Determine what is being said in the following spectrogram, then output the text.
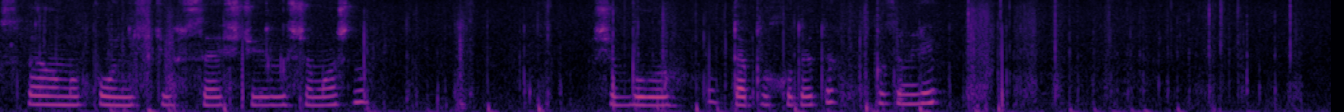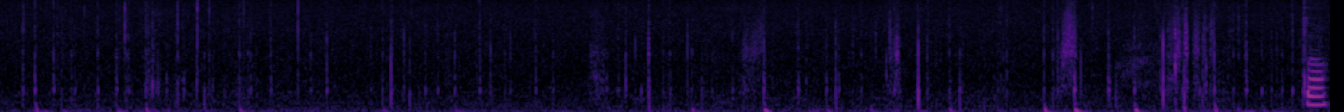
Ставимо повністю все, що лише можна, щоб було тепло ходити по землі. Так.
